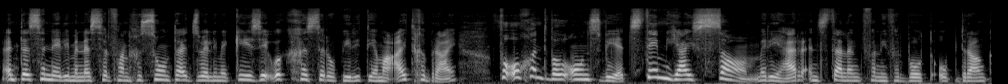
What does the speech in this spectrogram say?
Intussen het die minister van Gesondheid Zweli Mkhize ook gister op hierdie tema uitgebrei. Vanoggend wil ons weet, stem jy saam met die herinstelling van die verbod op drank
